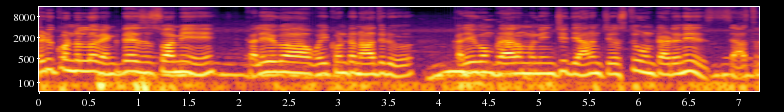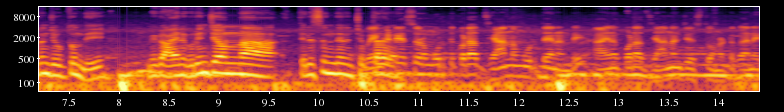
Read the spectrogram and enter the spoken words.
ఏడుకొండల్లో వెంకటేశ్వర స్వామి కలియుగ వైకుంఠనాథుడు కలియుగం ప్రారంభం నుంచి ధ్యానం చేస్తూ ఉంటాడని శాస్త్రం చెబుతుంది. మీకు ఆయన గురించి ఏమన్నా తెలిసింది అని చెప్తారా. వెంకటేశ్వర మూర్తి కూడా ధ్యాన మూర్తేనండి ఆయన కూడా ధ్యానం చేస్తూ ఉన్నట్టుగానే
